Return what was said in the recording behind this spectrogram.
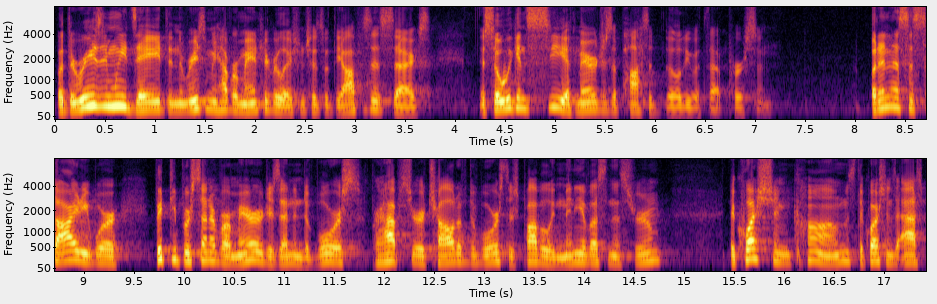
But the reason we date and the reason we have romantic relationships with the opposite sex is so we can see if marriage is a possibility with that person. But in a society where 50% of our marriages end in divorce, perhaps you're a child of divorce, there's probably many of us in this room. The question comes, the question is asked,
